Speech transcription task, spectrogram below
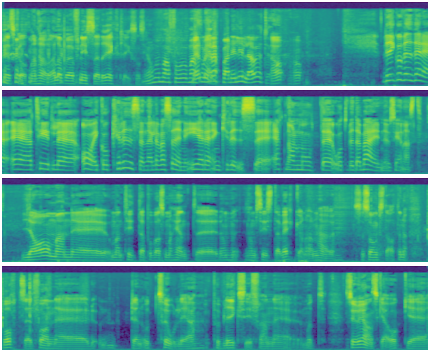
presskortet man hör alla börjar fnissa direkt liksom. Så. Jo men man får, man Men, får men. greppa det lilla vet du. Ja, ja. Vi går vidare eh, till eh, AIK-krisen, eller vad säger ni? Är det en kris? Eh, 1-0 mot eh, Åtvidaberg nu senast. Ja, om man, eh, om man tittar på vad som har hänt eh, de, de sista veckorna, den här säsongstarten. Då. Bortsett från eh, den otroliga publiksiffran eh, mot Syrianska och eh,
